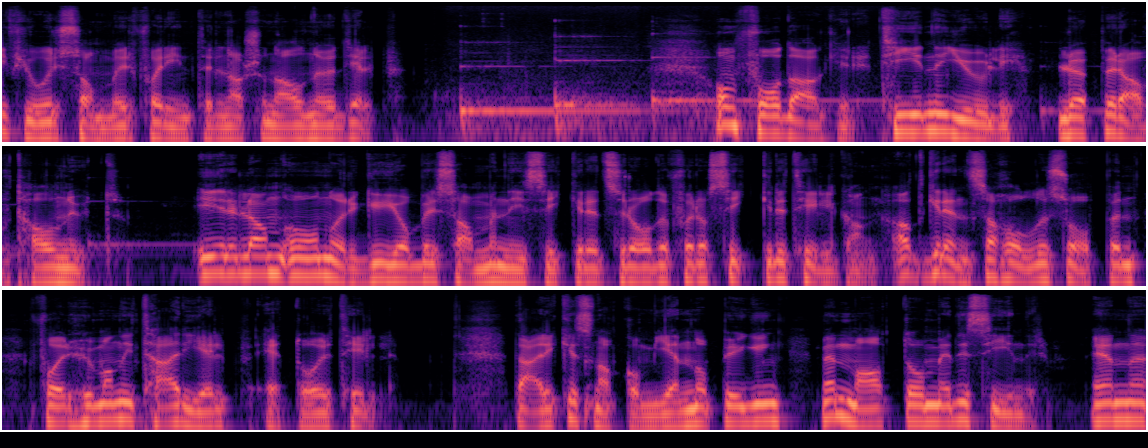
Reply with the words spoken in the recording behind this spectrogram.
i fjor sommer for internasjonal nødhjelp. Om få dager, 10. juli, løper avtalen ut. Irland og Norge jobber sammen i Sikkerhetsrådet for å sikre tilgang, at grensa holdes åpen for humanitær hjelp ett år til. Det er ikke snakk om gjenoppbygging, men mat og medisiner. En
